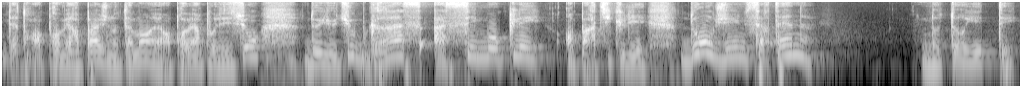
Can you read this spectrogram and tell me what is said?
d'être en première page notamment et en première position de YouTube grâce à ces mots-clés en particulier. Donc j'ai une certaine notoriété.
